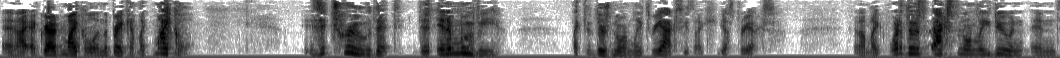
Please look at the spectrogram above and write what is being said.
and I, I grabbed Michael in the break. I'm like, Michael, is it true that that in a movie, like there's normally three acts? He's like, yes, three acts. And I'm like, what do those acts normally do? And, and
